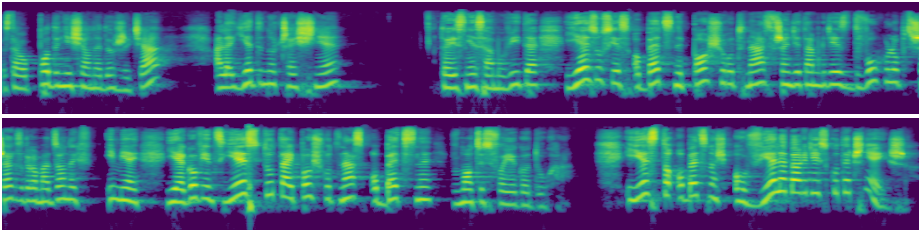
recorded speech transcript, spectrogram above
zostało podniesione do życia, ale jednocześnie To jest niesamowite. Jezus jest obecny pośród nas, wszędzie tam, gdzie jest dwóch lub trzech zgromadzonych w imię Jego, więc jest tutaj pośród nas obecny w mocy swojego ducha. I jest to obecność o wiele bardziej skuteczniejsza.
